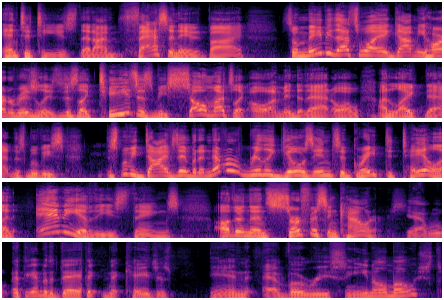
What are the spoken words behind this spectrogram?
entities that I'm fascinated by. So maybe that's why it got me hard originally. It's just like teases me so much, like, oh, I'm into that. Oh, I like that. This movie's this movie dives in, but it never really goes into great detail on any of these things other than surface encounters. Yeah, well, at the end of the day, I think Nick Cage is in every scene almost.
